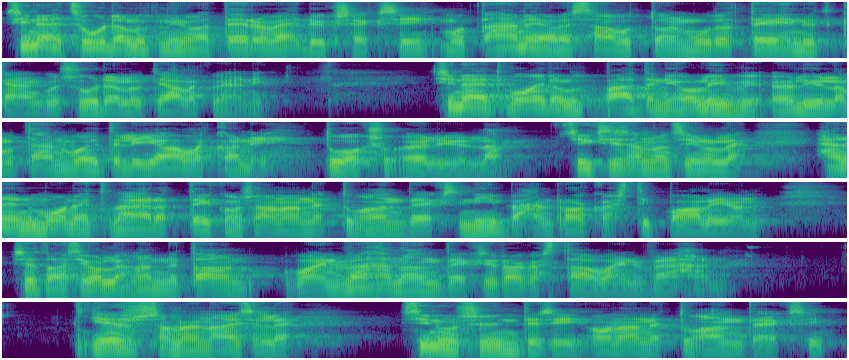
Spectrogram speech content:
Sinä et suudellut minua tervehdykseksi, mutta hän ei ole saavuttuaan muuta tehnytkään kuin suudellut jalkojani. Sinä et voidellut päätäni oliiviöljyllä, mutta hän voiteli jalkani tuoksuöljyllä. Siksi sanon sinulle, hänen monet väärät tekonsa on annettu anteeksi, niinpä hän rakasti paljon. Se taas, jolle annetaan vain vähän anteeksi, rakastaa vain vähän. Jeesus sanoi naiselle, sinun syntisi on annettu anteeksi.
